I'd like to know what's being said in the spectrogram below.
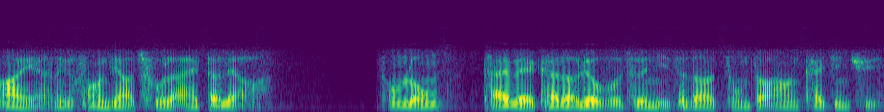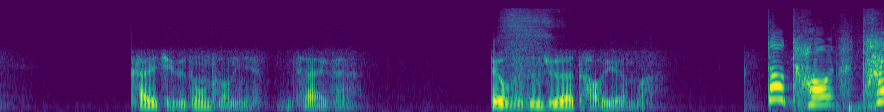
哎呀，那个放假出来还得了啊！从龙台北开到六福村，你知道从早上开进去开了几个钟头？你你猜猜看，六福村就在桃园嘛？到桃台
